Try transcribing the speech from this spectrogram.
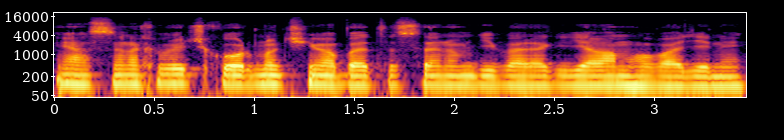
Já se na chviličku odmlčím a budete se jenom dívat, jak dělám hovadiny.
